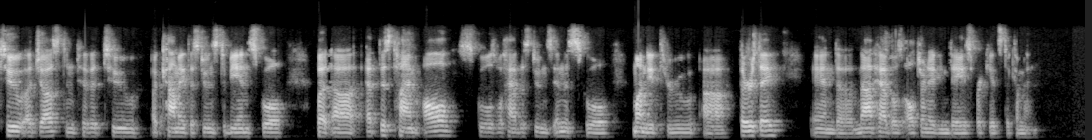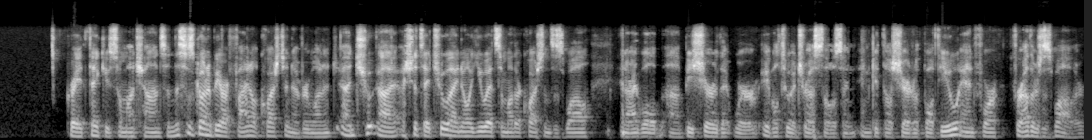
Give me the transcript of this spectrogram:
to adjust and pivot to accommodate the students to be in school. But uh, at this time, all schools will have the students in the school Monday through uh, Thursday and uh, not have those alternating days for kids to come in. Great, thank you so much, Hans. And this is going to be our final question, everyone. And uh, I should say, Chu, I know you had some other questions as well, and I will uh, be sure that we're able to address those and, and, get those shared with both you and for, for others as well. They're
